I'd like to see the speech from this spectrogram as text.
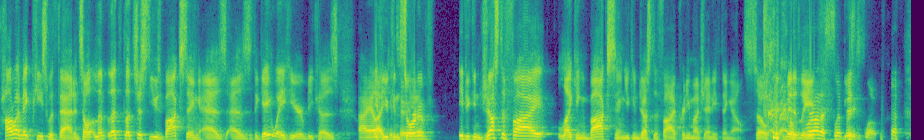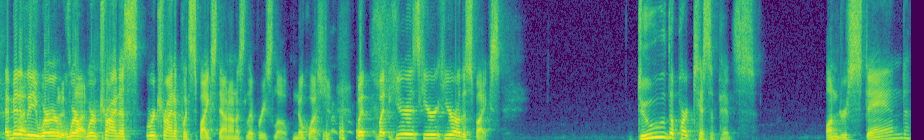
how do I make peace with that? And so let, let's let's just use boxing as as the gateway here because I if like you can too, sort yeah. of if you can justify liking boxing, you can justify pretty much anything else. So, admittedly, we're on a slippery slope. admittedly, we're we're fun. we're trying to we're trying to put spikes down on a slippery slope, no question. but but here is here here are the spikes. Do the participants understand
